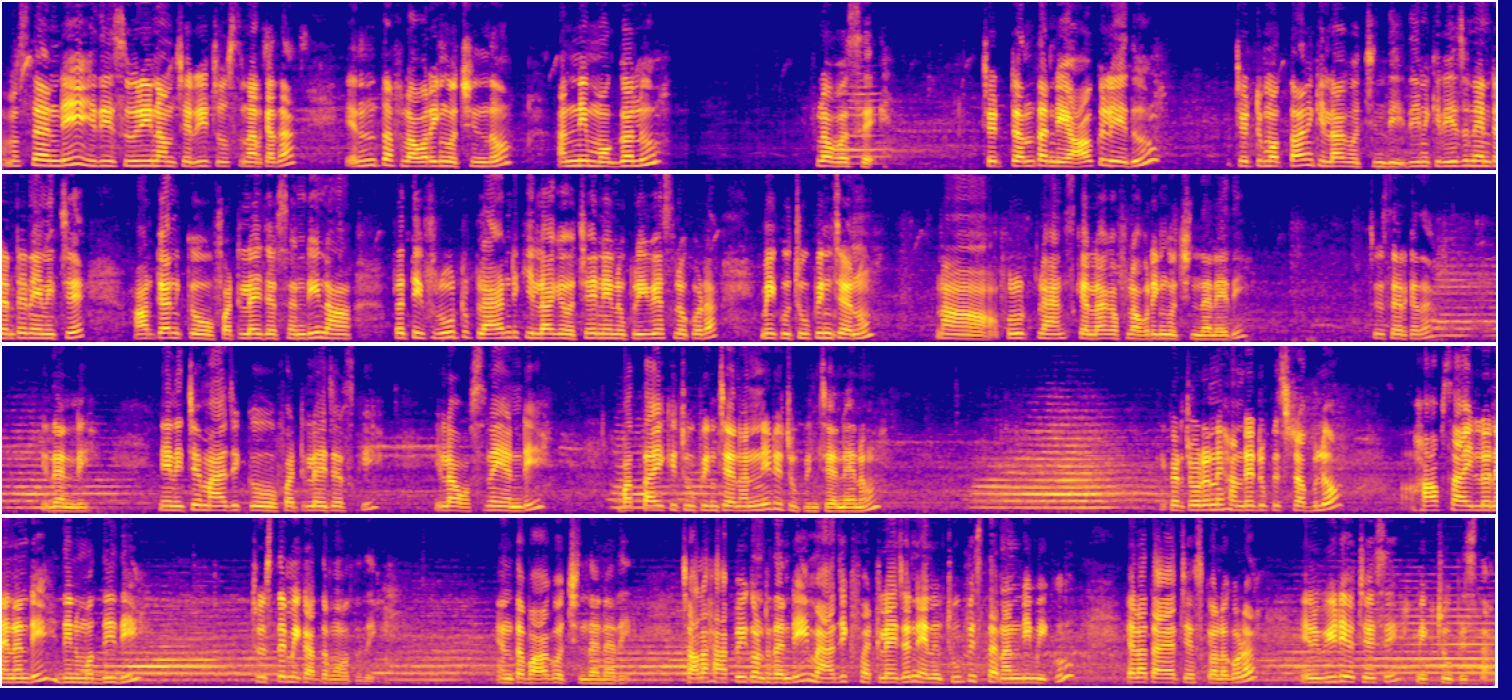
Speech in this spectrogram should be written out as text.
నమస్తే అండి. ఇది సూర్యనామ చెర్రీ చూస్తున్నారు కదా. ఎంత ఫ్లవరింగ్ వచ్చిందో. అన్ని మొగ్గలు ఫ్లవర్సే. చెట్టు అంతా అండి ఆకు లేదు. చెట్టు మొత్తానికి ఇలాగ వచ్చింది. దీనికి రీజన్ ఏంటంటే నేను ఇచ్చే ఆర్గానిక్ ఫర్టిలైజర్స్ అండి. నా ప్రతి ఫ్రూట్ ప్లాంట్కి ఇలాగే వచ్చాయి. నేను ప్రీవియస్లో కూడా మీకు చూపించాను. నా ఫ్రూట్ ప్లాంట్స్కి ఎలాగ ఫ్లవరింగ్ వచ్చింది అనేది చూశారు కదా? ఇదండి. నేను ఇచ్చే మ్యాజిక్ ఫర్టిలైజర్స్కి ఇలా వస్తున్నాయండి. బత్తాయికి చూపించాను అన్నిటి చూపించాను నేను. ఇక్కడ చూడండి హండ్రెడ్ రూపీస్ టబ్లో హాఫ్ సాయిల్లోనేనండి దీని మొద్దు ఇది. చూస్తే మీకు అర్థమవుతుంది. ఎంత బాగా వచ్చిందని అది చాలా హ్యాపీగా ఉంటుందండి. మ్యాజిక్ ఫర్టిలైజర్ నేను చూపిస్తానండి మీకు. ఎలా తయారు చేసుకోవాలో కూడా నేను వీడియో చేసి మీకు చూపిస్తాను.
